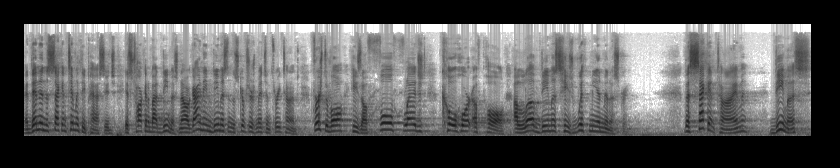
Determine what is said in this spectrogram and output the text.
And then in the Second Timothy passage, it's talking about Demas. Now, a guy named Demas in the scriptures mentioned three times. First of all, he's a full fledged cohort of Paul. I love Demas. He's with me in ministry. The second time, Demas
